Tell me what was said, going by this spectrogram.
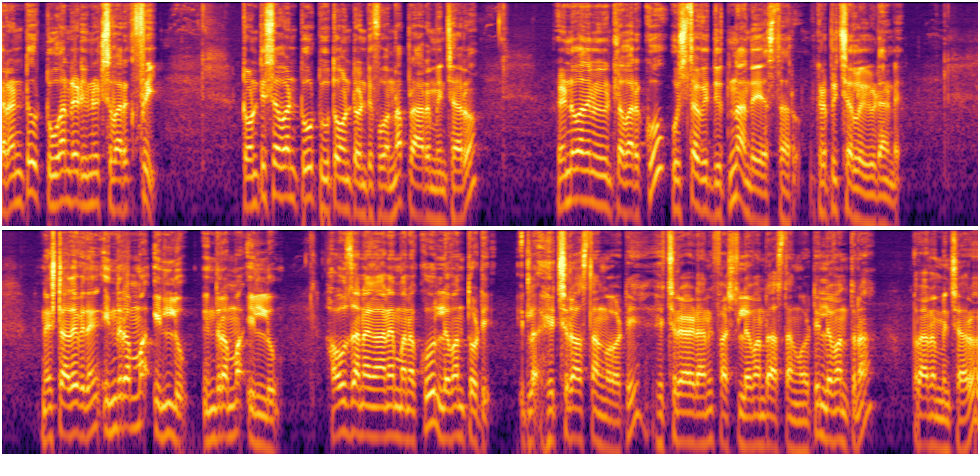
current two hundred units వరకు free. Twenty seven two two thousand twenty ఫోర్న ప్రారంభించారు. రెండు వందల యూనిట్ల వరకు ఉచిత విద్యుత్ను అందజేస్తారు. ఇక్కడ పిక్చర్లో చూడండి. నెక్స్ట్ అదేవిధంగా ఇందిరమ్మ ఇల్లు ఇందిరమ్మ ఇల్లు. హౌస్ అనగానే మనకు లెవెన్ తోటి ఇట్లా హెచ్ రాస్తాం కాబట్టి హెచ్ రాయడానికి ఫస్ట్ లెవెన్ రాస్తాం కాబట్టి లెవెన్త్న ప్రారంభించారు.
